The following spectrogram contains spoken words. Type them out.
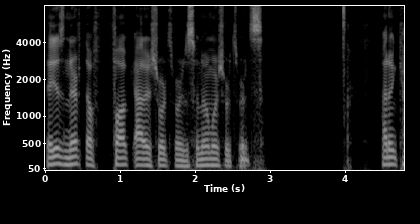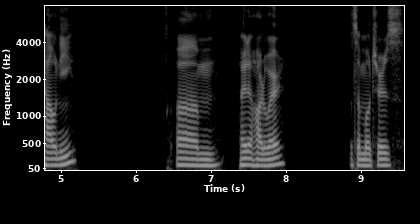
They just nerfed the fuck out of short swords, so no more short swords. Highland County. Um, Highland Hardware. What's up, Mochers?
